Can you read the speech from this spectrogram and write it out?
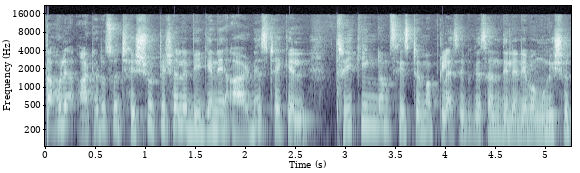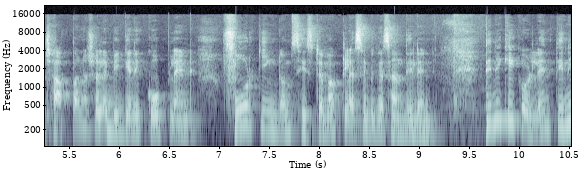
তাহলে আঠারোশো ছেষট্টি সালে বিজ্ঞানী Ernst Haeckel three kingdom system of classification দিলেন এবং উনিশশো ছাপ্পান্ন সালে বিজ্ঞানী Copeland four kingdom system of classification দিলেন। তিনি কি করলেন? তিনি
